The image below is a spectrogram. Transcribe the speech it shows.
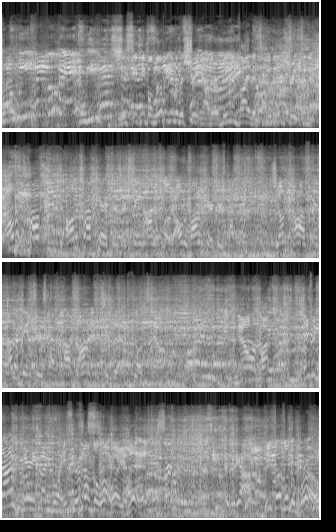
float. We've been moving it. we see people moving into the street now. They're being invited to move into the street today. All the top, the, all the top characters are staying on the float. All the bottom characters have jumped off, fun voice. It sounds a lot like this. Certain, yeah. He does look a bro.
